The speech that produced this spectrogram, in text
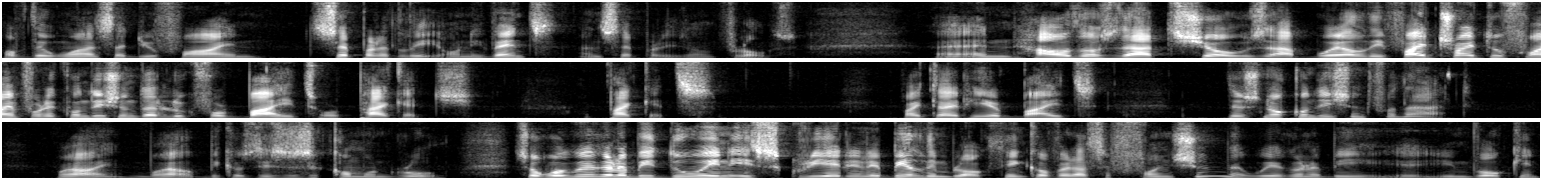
of the ones that you find separately on events and separately on flows. And how does that shows up? Well, if I try to find for a condition that look for bytes or package, packets, if I type here bytes, there's no condition for that. Why? Well, because this is a common rule. So what we're going to be doing is creating a building block. Think of it as a function that we're going to be uh, invoking,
